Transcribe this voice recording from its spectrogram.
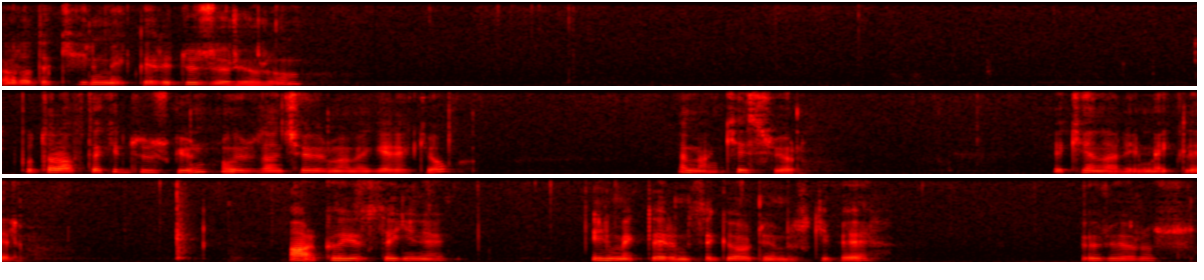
Aradaki ilmekleri düz örüyorum. Bu taraftaki düzgün. O yüzden çevirmeme gerek yok. Hemen kesiyorum. Ve kenar ilmeklerim. Arka yüzde yine ilmeklerimizi gördüğümüz gibi örüyoruz.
